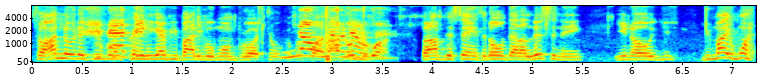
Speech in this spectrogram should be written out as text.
So I know that you weren't painting everybody with one broad stroke. No, no, I no. But I'm just saying to those that are listening, you know, you you might want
